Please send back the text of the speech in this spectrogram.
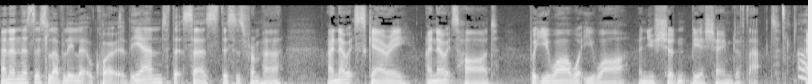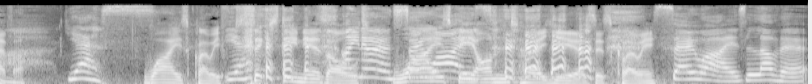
And then there's this lovely little quote at the end that says, This is from her I know it's scary, I know it's hard, but you are what you are, and you shouldn't be ashamed of that. Ever. Ah, yes. Wise Chloe, Yeah. 16 years old. I know, so wise, wise. beyond her years is Chloe. So wise. Love it.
